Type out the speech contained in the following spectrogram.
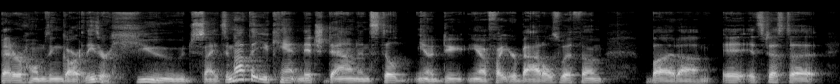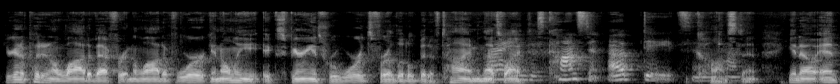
Better Homes and Garden? These are huge sites. And not that you can't niche down and still, you know, do, you know, fight your battles with them, but, um, it, it's just a, you're going to put in a lot of effort and a lot of work and only experience rewards for a little bit of time. And that's right, why and just constant updates. And constant you know and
